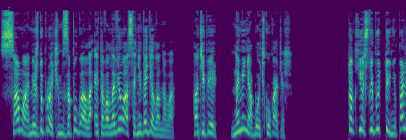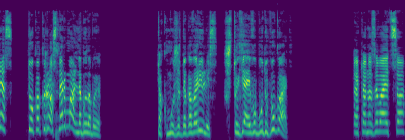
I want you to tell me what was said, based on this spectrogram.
Сама, между прочим, запугала этого ловеласа недоделанного, а теперь на меня бочку катишь. Так если бы ты не полез, то как раз нормально было бы. Так мы же договорились, что я его буду пугать. Это называется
